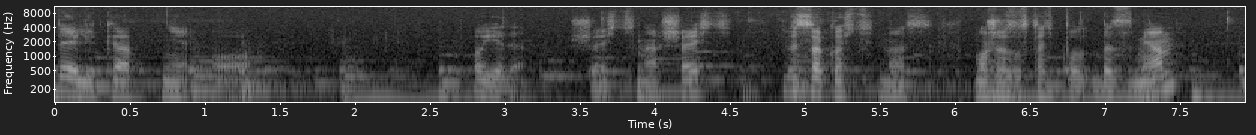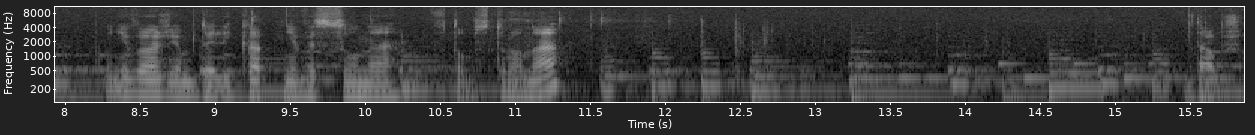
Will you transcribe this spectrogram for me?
delikatnie o, o 1. 6 na 6. Wysokość nas może zostać po, bez zmian, ponieważ ją delikatnie wysunę w tą stronę. Dobrze.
